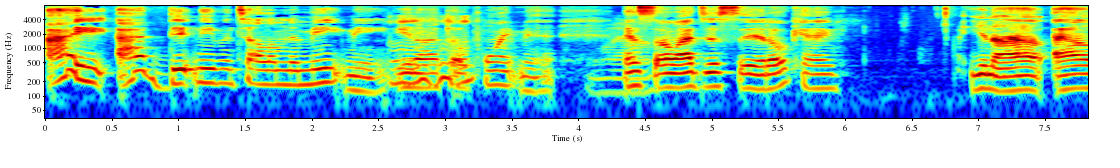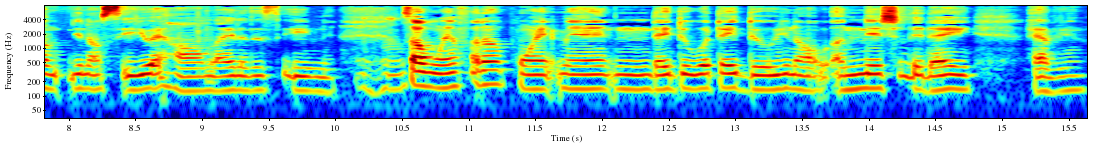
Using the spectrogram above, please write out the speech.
I I didn't even tell him to meet me, you know, at the appointment. Wow. And so I just said, okay, you know, I'll, I'll you know see you at home later this evening. So I went for the appointment, and they do what they do. You know, initially they have you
